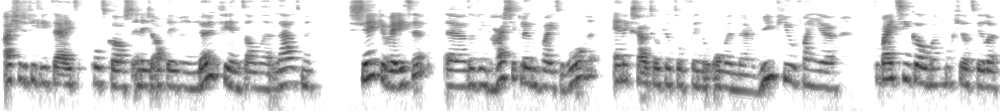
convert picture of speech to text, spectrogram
Als je de Vitaliteit podcast en deze aflevering leuk vindt, dan uh, laat het me zeker weten. Uh, dat vind ik hartstikke leuk om van je te horen. En ik zou het ook heel tof vinden om een uh, review van je voorbij te zien komen, mocht je dat willen.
